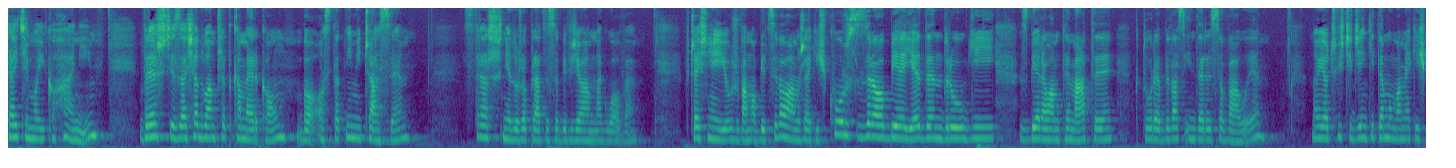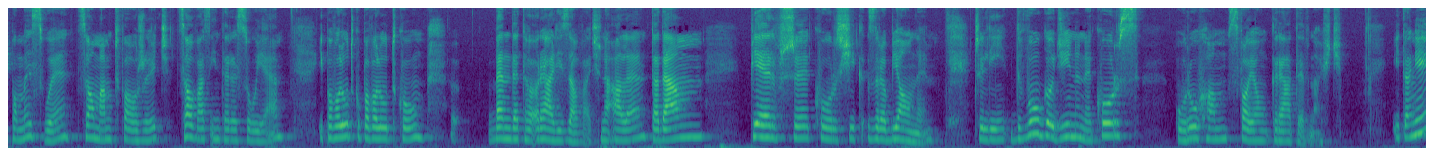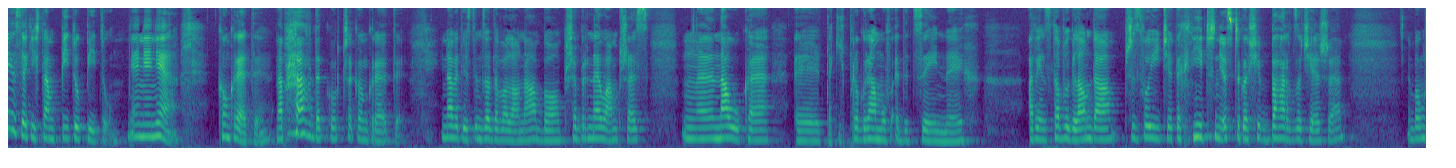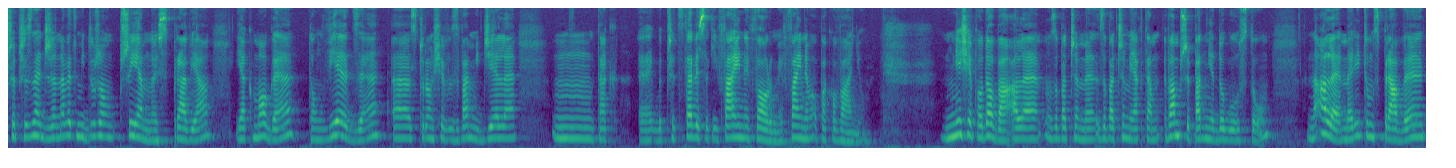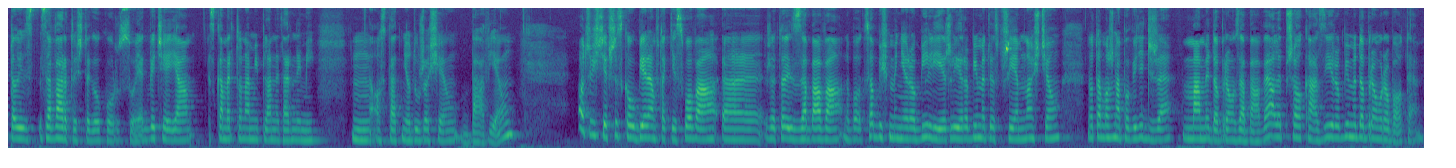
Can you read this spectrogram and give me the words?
Witajcie moi kochani. Wreszcie zasiadłam przed kamerką, bo ostatnimi czasy strasznie dużo pracy sobie wzięłam na głowę. Wcześniej już Wam obiecywałam, że jakiś kurs zrobię, jeden, drugi, zbierałam tematy, które by Was interesowały. No i oczywiście dzięki temu mam jakieś pomysły, co mam tworzyć, co Was interesuje. I powolutku, powolutku będę to realizować. No ale tadam, pierwszy kursik zrobiony, czyli dwugodzinny kurs Uruchom swoją kreatywność. I to nie jest jakiś tam pitu-pitu. Nie, nie, nie. Konkrety. Naprawdę kurczę konkrety. I nawet jestem zadowolona, bo przebrnęłam przez y, naukę y, takich programów edycyjnych, a więc to wygląda przyzwoicie, technicznie, z czego się bardzo cieszę, bo muszę przyznać, że nawet mi dużą przyjemność sprawia, jak mogę tą wiedzę, e, z którą się z Wami dzielę, mm, tak e, jakby przedstawiać w takiej fajnej formie, w fajnym opakowaniu. Mnie się podoba, ale zobaczymy, zobaczymy jak tam Wam przypadnie do gustu. No ale meritum sprawy to jest zawartość tego kursu. Jak wiecie, ja z kamertonami planetarnymi mm, ostatnio dużo się bawię. Oczywiście wszystko ubieram w takie słowa, e, że to jest zabawa, no bo co byśmy nie robili, jeżeli robimy to z przyjemnością, no to można powiedzieć, że mamy dobrą zabawę, ale przy okazji robimy dobrą robotę.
